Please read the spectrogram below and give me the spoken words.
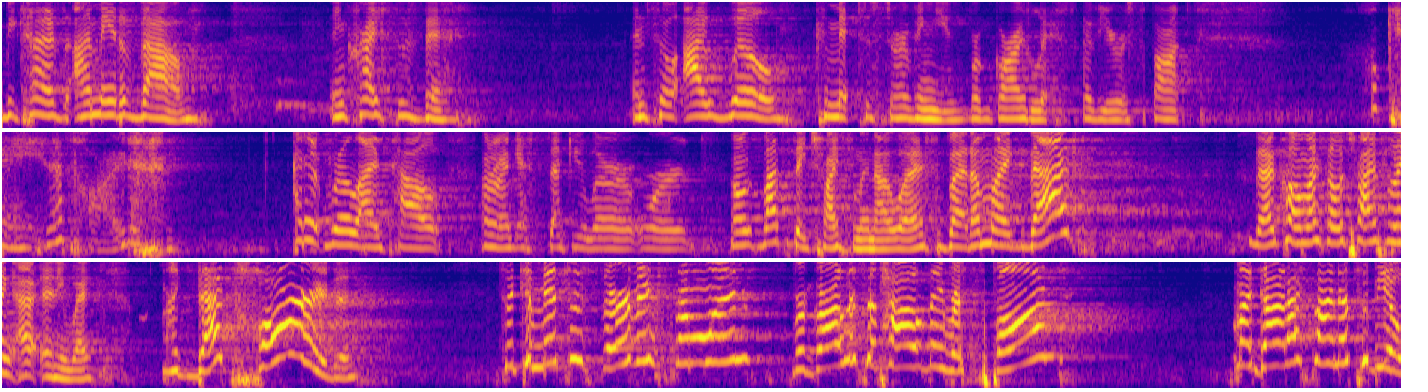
because I made a vow and Christ was there. And so I will commit to serving you regardless of your response. Okay, that's hard. I didn't realize how, I don't know, I guess secular or, I was about to say trifling I was, but I'm like, that, that I call myself trifling? Anyway, Like, that's hard. To commit to serving someone, regardless of how they respond. My God, I signed up to be a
